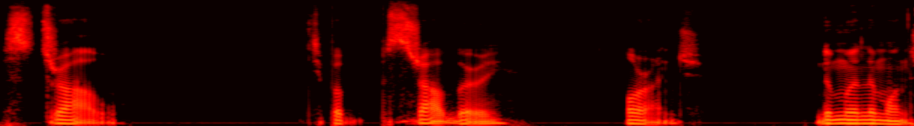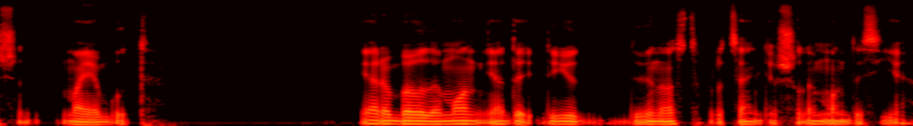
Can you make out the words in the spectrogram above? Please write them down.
Страу. Типа strawberry. Orange. Думаю, лимон ще має бути. Я робив лимон, я даю 90%, що лимон десь є.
